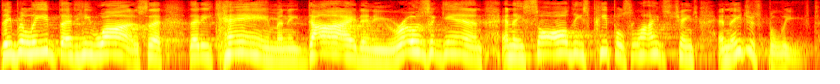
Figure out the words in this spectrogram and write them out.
They believed that he was, that, that he came and he died and he rose again. And they saw all these people's lives change and they just believed.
